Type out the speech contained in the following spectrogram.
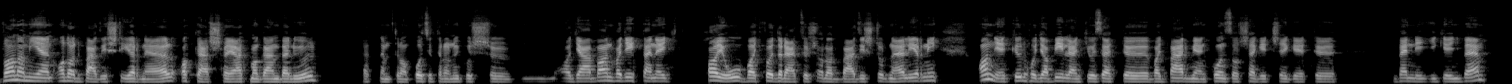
valamilyen adatbázist írna el, akár saját magán belül, tehát nem tudom, pozitronikus agyában, vagy éppen egy hajó vagy föderációs adatbázis tudna elérni, annélkül, hogy a billentyűzet vagy bármilyen konzol segítségét venni igénybe,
